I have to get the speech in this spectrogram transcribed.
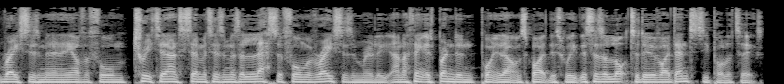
racism in any other form, treated anti Semitism as a lesser form of racism, really. And I think, as Brendan pointed out on Spiked this week, this has a lot to do with identity politics,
